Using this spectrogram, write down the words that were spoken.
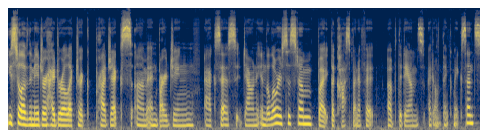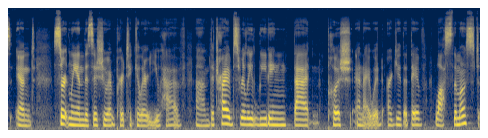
you still have the major hydroelectric projects um, and barging access down in the lower system, but the cost benefit of the dams, I don't think makes sense. And certainly in this issue in particular, you have um, the tribes really leading that push, and I would argue that they've lost the most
